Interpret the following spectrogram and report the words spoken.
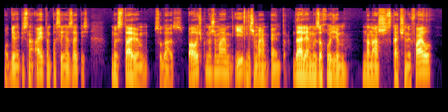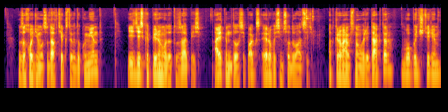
вот где написано item, последняя запись, мы ставим сюда палочку, нажимаем и нажимаем Enter. Далее мы заходим на наш скачанный файл, заходим вот сюда в текстовый документ, и здесь копируем вот эту запись. Item DLC Packs R820. Открываем снова редактор в Open4.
